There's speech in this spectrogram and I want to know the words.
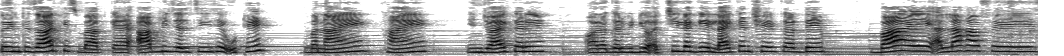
तो इंतज़ार किस बात का है? आप भी जल्दी से उठें, बनाएँ, खाएँ इंजॉय करें और अगर वीडियो अच्छी लगे लाइक एंड शेयर कर दें। बाय अल्लाह हाफिज़।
